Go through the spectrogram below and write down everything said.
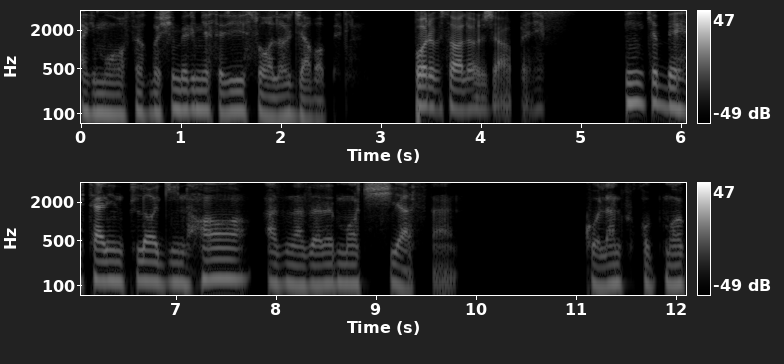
اگه موافق باشیم بریم یه سری سوالا رو جواب بدیم. برو به سوالا رو جواب بدیم. این که بهترین plugin ها از نظر ما چی هستن؟ کلا خب ما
